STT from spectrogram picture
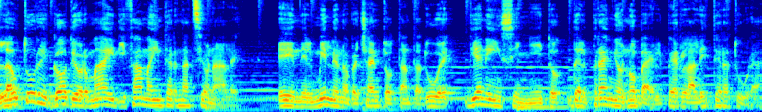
L'autore gode ormai di fama internazionale e nel 1982 viene insignito del Premio Nobel per la letteratura.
